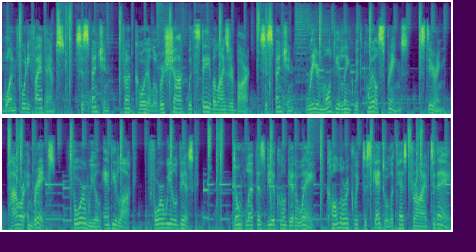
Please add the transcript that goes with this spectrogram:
145 amps, suspension, front coil-over shock with stabilizer bar, suspension, rear multi-link with coil springs, steering, power and brakes, four-wheel anti-lock, four-wheel disc. Don't let this vehicle get away, call or click to schedule a test drive today.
